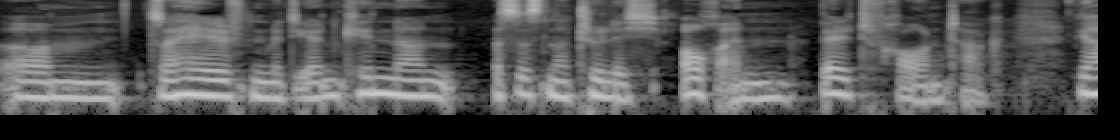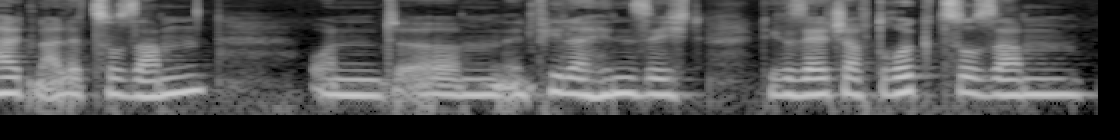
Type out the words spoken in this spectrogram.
ähm, zu helfen mit ihren Kindern. Es ist natürlich auch ein Weltfrauentag. Wir halten alle zusammen und ähm, in vieler Hinsicht, die Gesellschaft rückt zusammen.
